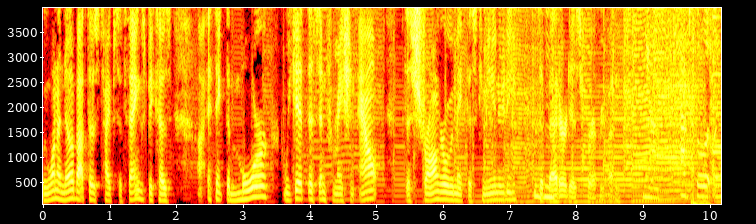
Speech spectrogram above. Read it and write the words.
We want to know about those types of things because I think the more we get this information out, the stronger we make this community, mm-hmm. the better it is for everybody. Yeah, absolutely.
